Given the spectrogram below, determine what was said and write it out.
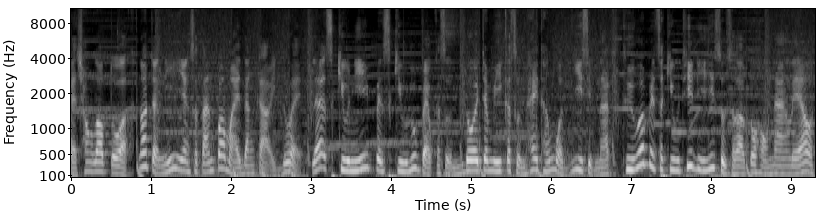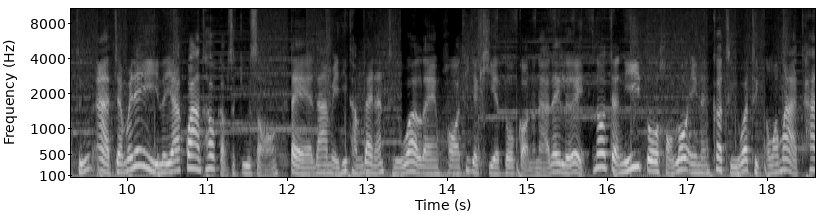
8 ช่องรอบตัว นอกจากนี้ยังสตันเป้าหมายดังกล่าวอีกด้วย และสกิลนี้เป็นสกิลรูปแบบกระสุน โดยจะมีกระสุนให้ทั้งหมด 20 นัด ถือว่าเป็นสกิลที่ดีที่สุดสำหรับตัวของนางแล้ว ถึงอาจจะไม่ได้ระยะกว้างเท่ากับสกิล2แต่ดาเมจที่ทำได้นั้นถือว่าแรงพอที่จะเคลียร์ตัวก่อนหนาได้เลย นอกจากนี้ตัวของโล่เองนั้นก็ถือว่าถึงเอามากๆถ้า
